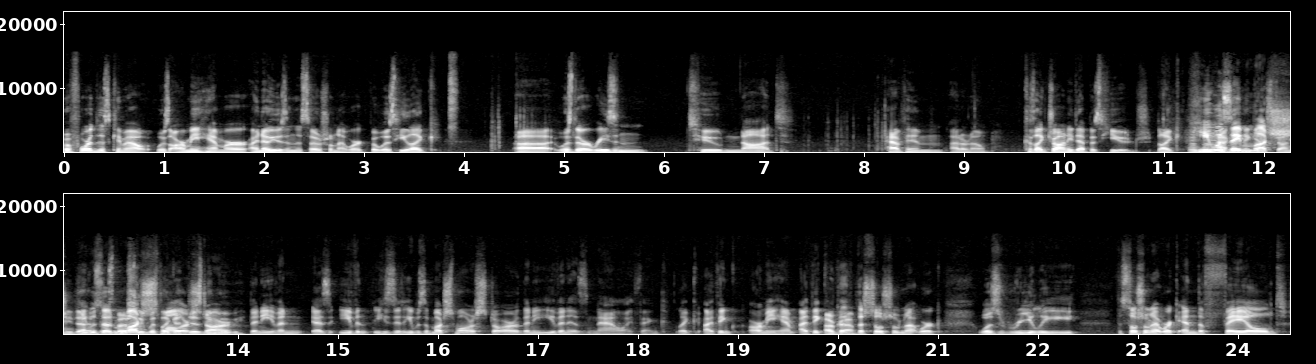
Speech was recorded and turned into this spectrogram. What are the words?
before this came out, was Armie Hammer? I know he was in the Social Network, but was he like? Uh, was there a reason to not have him? I don't know. Because like Johnny Depp is huge. Like He was a much Johnny Depp, he was a much with like smaller a star movie. than even as even he's a, he was a much smaller star than he even is now. I think. Like I think Armie Ham. I think Okay. the, the Social Network was really the Social Network and the failed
